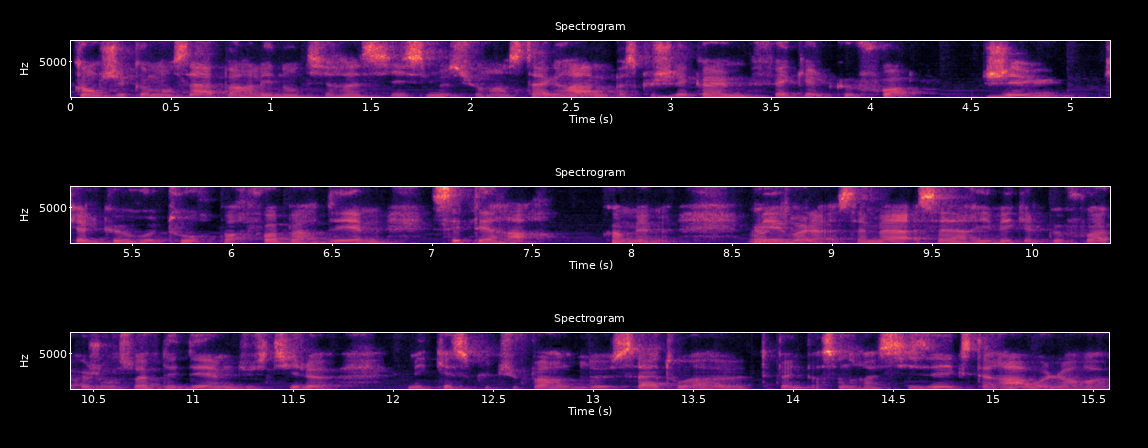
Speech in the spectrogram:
quand j'ai commencé à parler d'antiracisme sur Instagram, parce que je l'ai quand même fait quelques fois, j'ai eu quelques retours, parfois par DM. C'était rare quand même. Mais voilà, ça m'a, ça arrivé quelques fois que je reçoive des DM du style, mais qu'est-ce que tu parles de ça, toi? Euh, T'es pas une personne racisée, etc. Ou alors, euh,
